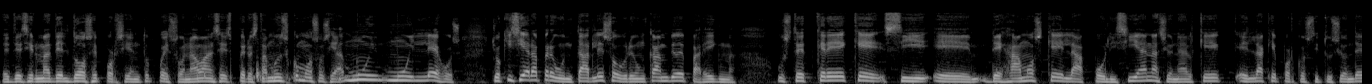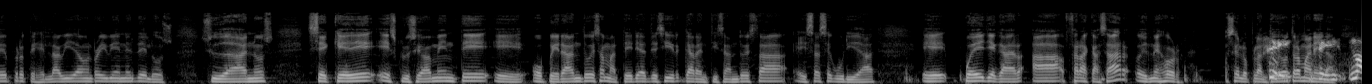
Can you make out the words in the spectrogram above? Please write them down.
es decir, más del 12%, pues son avances, pero estamos como sociedad muy, muy lejos. Yo quisiera preguntarle sobre un cambio de paradigma. ¿Usted cree que si eh, dejamos que la Policía Nacional, que es la que por constitución debe proteger la vida, honra y bienes de los ciudadanos, se quede exclusivamente eh, operando esa materia, es decir, garantizando esta, esa seguridad, eh, puede llegar a fracasar? ¿O es mejor se lo planteo de otra manera. Sí. No,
